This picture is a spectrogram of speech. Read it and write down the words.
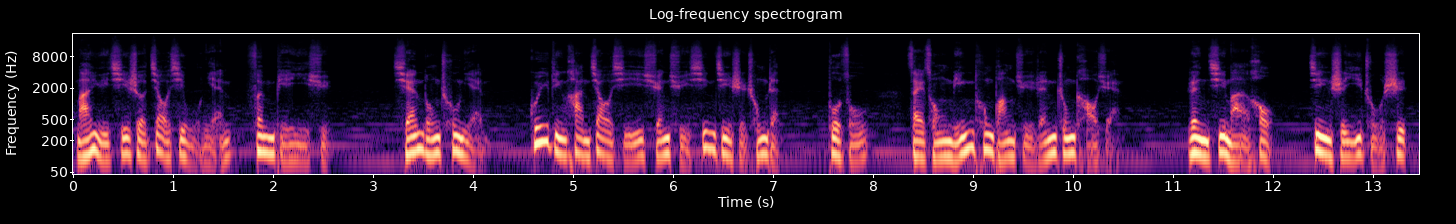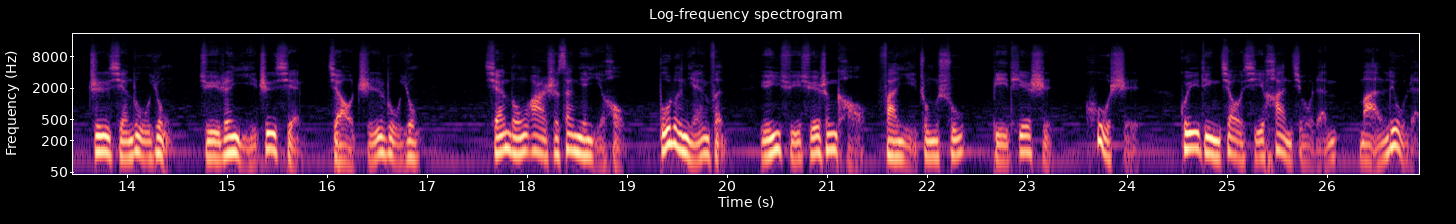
满语旗社教习五年，分别议序。乾隆初年。规定汉教习选取新进士充任，不足再从明通榜举人中考选。任期满后，进士以主事，知县录用；举人以知县教职录用。乾隆二十三年以后，不论年份，允许学生考翻译中书、笔帖士、库史，规定教习汉九人，满六人。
